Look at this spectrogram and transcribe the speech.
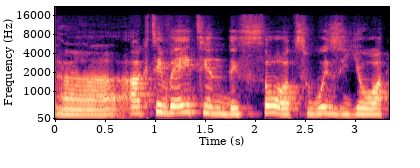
uh, activating these thoughts with your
